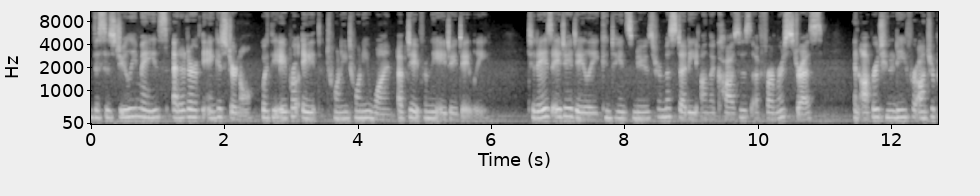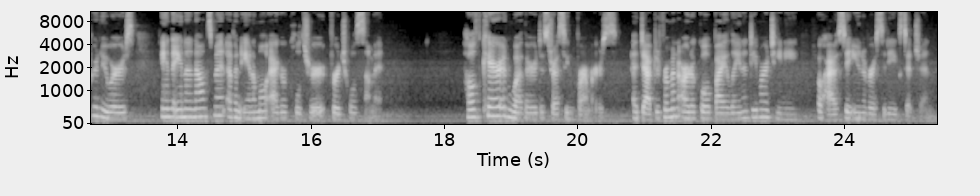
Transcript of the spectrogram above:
This is Julie Mays, editor of the Angus Journal, with the April 8, 2021 update from the AJ Daily. Today's AJ Daily contains news from a study on the causes of farmers' stress, an opportunity for entrepreneurs, and an announcement of an animal agriculture virtual summit. Healthcare and Weather Distressing Farmers, adapted from an article by Elena DiMartini, Ohio State University Extension.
